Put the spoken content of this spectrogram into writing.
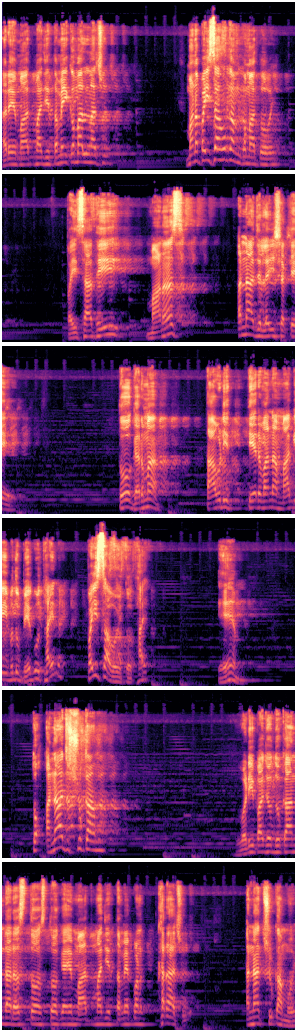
અરે મહાત્માજી તમે કમાલના છો. મને પૈસા શું કામ કમાતો હોય? પૈસાથી માણસ અનાજ લઈ શકે. તો ઘરમાં તાવડી તેરવાના માગે બધું ભેગું થાય ને? પૈસા હોય તો થાય. એમ. તો અનાજ શું કામ? વળી પાછો દુકાનદાર હસતો હસતો કહે, મહાત્માજી, તમે પણ ખરા છો. અનાજ શું કામ હોય?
